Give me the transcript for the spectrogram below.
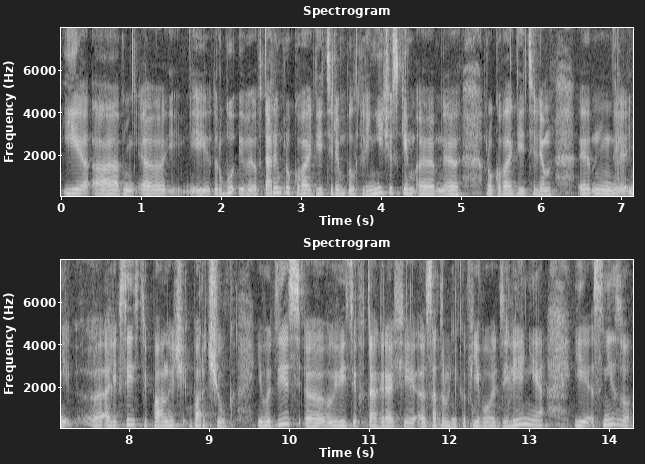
и, э, э, и, другой, и вторым руководителем был клиническим руководителем Алексей Степанович Барчук. И вот здесь вы видите фотографии сотрудников его отделения, и снизу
